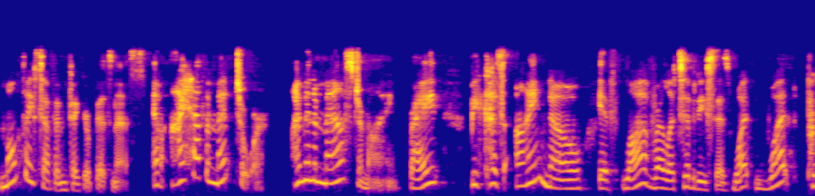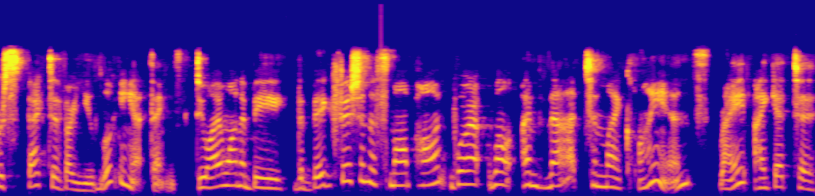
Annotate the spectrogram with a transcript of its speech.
multi seven figure business and I have a mentor. I'm in a mastermind, right? Because I know if law of relativity says what what perspective are you looking at things? Do I want to be the big fish in the small pond? Where well, I'm that to my clients, right? I get to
